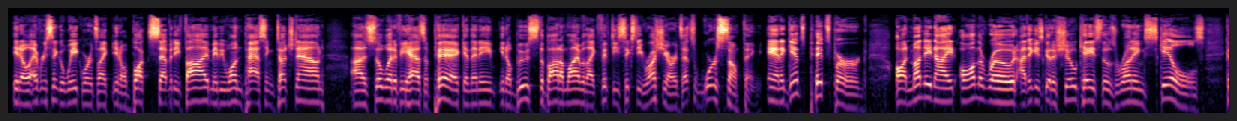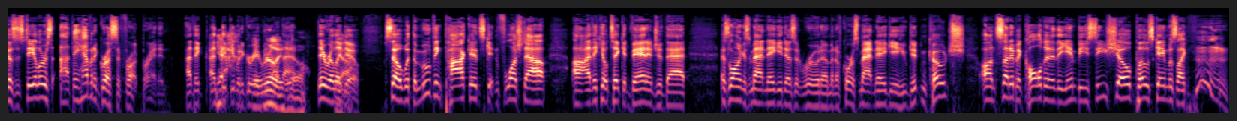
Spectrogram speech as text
you know, every single week where it's like, you know, buck 75, maybe one passing touchdown. Uh, so what if he has a pick and then he, you know, boosts the bottom line with like 50, 60 rush yards? That's worth something. And against Pittsburgh on Monday night on the road, I think he's going to showcase those running skills because the Steelers, uh, they have an aggressive front, Brandon. I think I yeah, think you would agree. They really do. They really yeah. do. So with the moving pockets getting flushed out, uh, I think he'll take advantage of that as long as Matt Nagy doesn't ruin him. And of course, Matt Nagy, who didn't coach on Sunday but called into the NBC show post game, was like, hmm,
